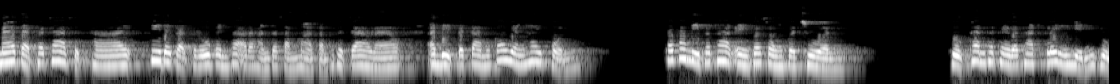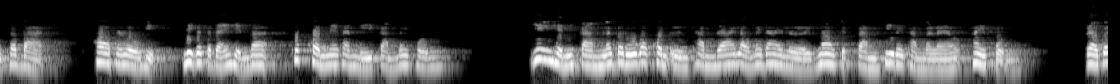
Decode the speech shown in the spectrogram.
แม้แต่พระชาติสุดท้ายที่ได้ตรัสรู้เป็นพระอรหันตสัมมาสัมพุทธเจ้าแล้ว อดีตกรรมก็ยังให้ผลพระผู้มีพระภาคเองก็ทรงประชวร ถูกท่านพระเทวทัตกลิ้งหินถูกพระบาทพ่อพระโลหิต นี่ก็แสดงเห็นว่าทุกคนเนี่ยค่ะหนีกรรมไม่พ้น ยิ่งเห็นกรรมแล้วก็รู้ว่าคนอื่นทำร้ายเราไม่ได้เลย นอกจากกรรมที่ได้ทำมาแล้วให้ผล เราก็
